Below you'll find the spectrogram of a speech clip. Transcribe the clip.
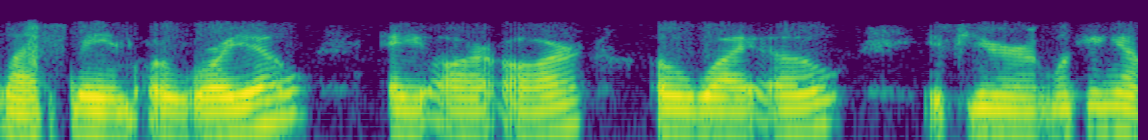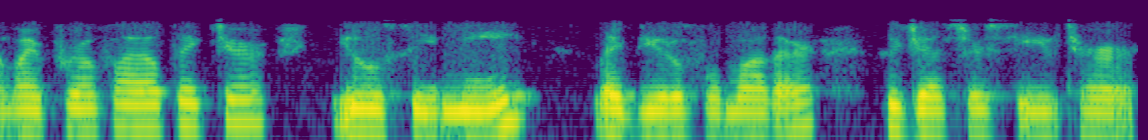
Last name Arroyo, A R R O Y O. If you're looking at my profile picture, you will see me, my beautiful mother, who just received her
